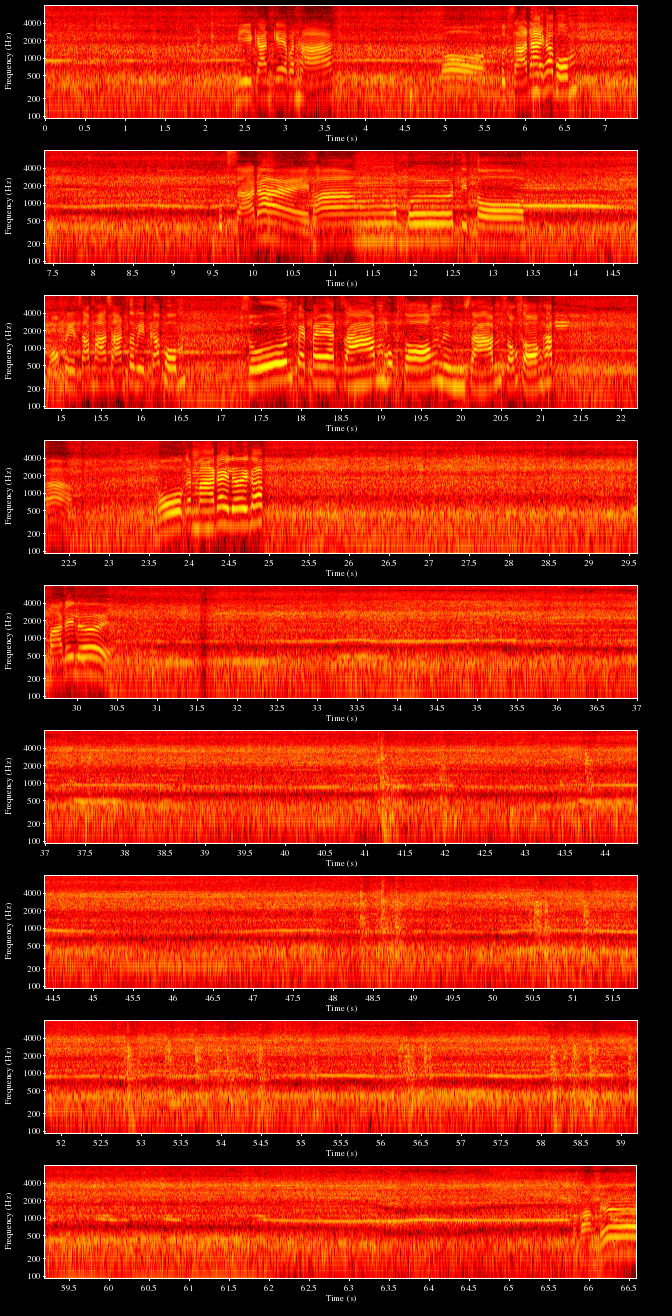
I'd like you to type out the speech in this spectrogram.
มีการแก้ปัญหา ก็ปรึกษาได้ครับผม ปรึกษาได้ทางเบอร์ติดต่อ ของเพจซับหาสารสวิตครับผม 0883621322 ครับ อ่าโทรกันมาได้เลยครับ โทร มาได้เลย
